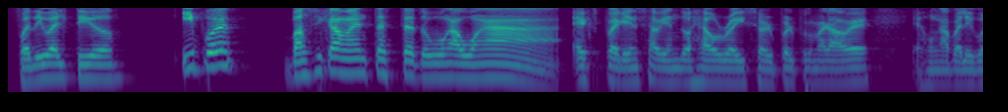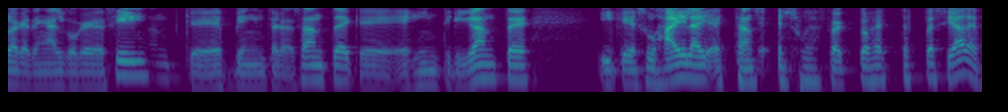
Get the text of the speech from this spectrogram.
fue divertido. Y pues, básicamente este tuvo una buena experiencia viendo Hellraiser por primera vez. Es una película que tiene algo que decir, que es bien interesante, que es intrigante y que sus highlights están en sus efectos este, especiales,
